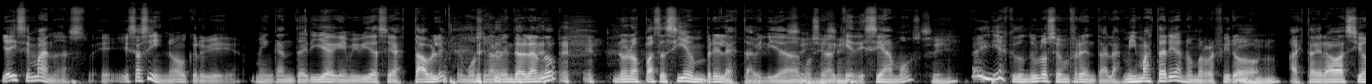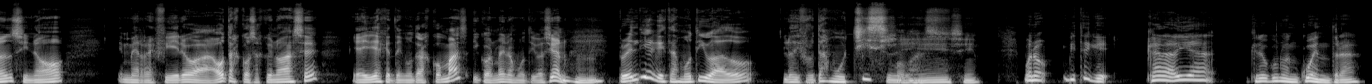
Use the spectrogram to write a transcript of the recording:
Y hay semanas. eh, es así, ¿no? Creo que me encantaría que mi vida sea estable, emocionalmente hablando. No nos pasa siempre la estabilidad Sí, emocional sí. que deseamos. Sí. Hay días que donde uno se enfrenta a las mismas tareas, no me refiero a esta grabación, sino me refiero a otras cosas que uno hace. Y hay días que te encontrás con más y con menos motivación. Pero el día que estás motivado, lo disfrutás muchísimo más. Sí, sí. Bueno, viste que cada día creo que uno encuentra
